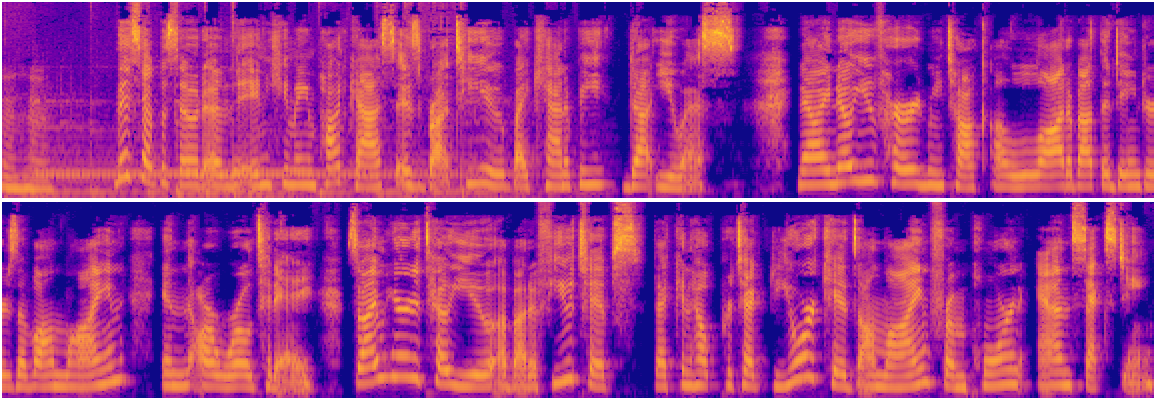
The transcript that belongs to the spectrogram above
Mm-hmm. This episode of the Inhumane Podcast is brought to you by Canopy.us. Now, I know you've heard me talk a lot about the dangers of online in our world today. So I'm here to tell you about a few tips that can help protect your kids online from porn and sexting.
